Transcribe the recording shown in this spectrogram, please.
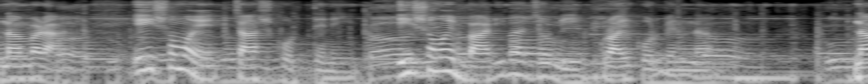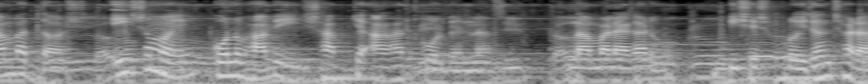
নাম্বার আট, এই সময়ে চাষ করতে নেই। এই সময় বাড়ি বা জমি ক্রয় করবেন না। নাম্বার দশ, এই সময়ে কোনোভাবেই সাপকে আঘাত করবেন না। নাম্বার এগারো, বিশেষ প্রয়োজন ছাড়া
